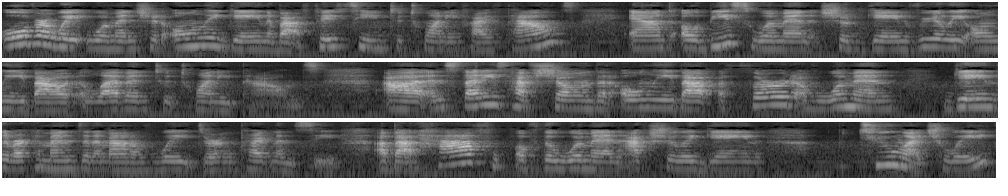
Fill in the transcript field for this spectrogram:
Overweight women should only gain about 15 to 25 pounds, and obese women should gain really only about 11 to 20 pounds. Uh, and studies have shown that only about a third of women gain the recommended amount of weight during pregnancy. About half of the women actually gain too much weight,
